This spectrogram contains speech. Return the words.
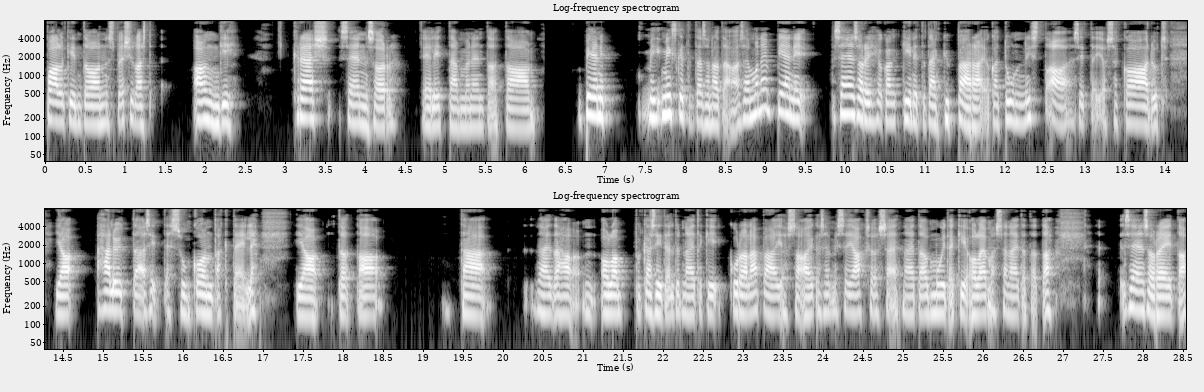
palkintoon Specialized Angi Crash Sensor, eli tämmöinen tota, pieni, miksi tätä sanotaan, semmoinen pieni sensori, joka kiinnitetään kypärään, joka tunnistaa sitten, jos sä kaadut. Ja hälyttää sitten sun kontakteille. Ja tota, tää, näitähän ollaan käsitelty näitäkin kuraläpää jossa aikaisemmissa jaksoissa, että näitä on muitakin olemassa, näitä tota, sensoreita.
